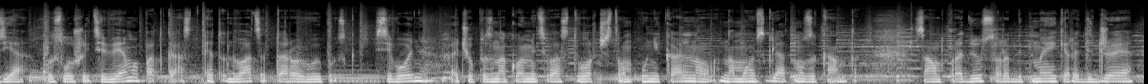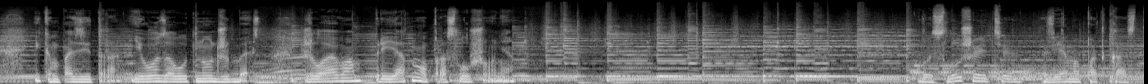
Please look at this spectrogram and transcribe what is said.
друзья! Вы слушаете Вема подкаст. Это 22 выпуск. Сегодня хочу познакомить вас с творчеством уникального, на мой взгляд, музыканта, саунд-продюсера, битмейкера, диджея и композитора. Его зовут Нуджи Бест. Желаю вам приятного прослушивания. Вы слушаете Вема подкаст.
